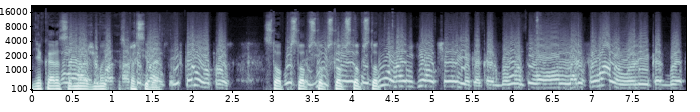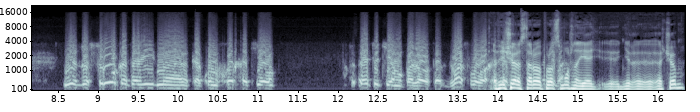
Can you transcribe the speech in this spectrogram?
Мне кажется, мы, мы- ошиба- спасибо. ошибаемся. И второй вопрос. Стоп, Вот стоп, стоп, стоп, стоп, стоп. Бога идеал человека, как бы он, он нарисовал его, или как бы между строк это видно, как он хо- хотел. Эту тему, пожалуйста. Два слова. Еще раз второй вопрос, можно я э, э, о чем?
